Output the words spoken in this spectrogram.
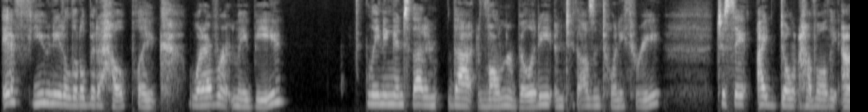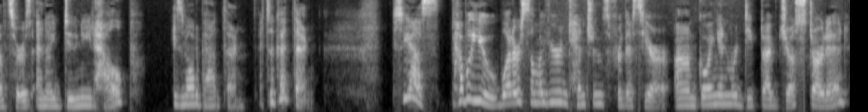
If you need a little bit of help, like whatever it may be, leaning into that that vulnerability in 2023 to say I don't have all the answers and I do need help is not a bad thing. It's a good thing. So yes, how about you? What are some of your intentions for this year? Um, going inward deep dive just started.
